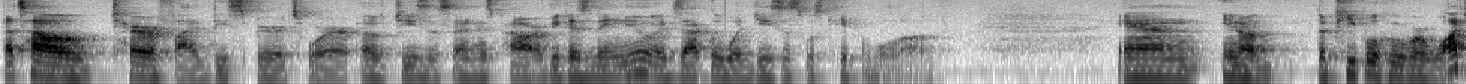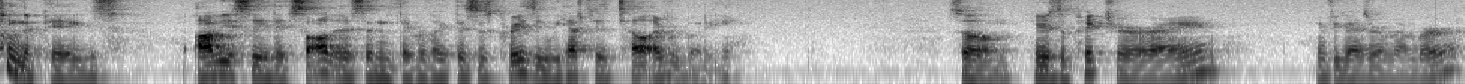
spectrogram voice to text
That's how terrified these spirits were of Jesus and his power because they knew exactly what Jesus was capable of. And, you know, the people who were watching the pigs, obviously they saw this and they were like, this is crazy. We have to tell everybody. So here's the picture, right? If you guys remember.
